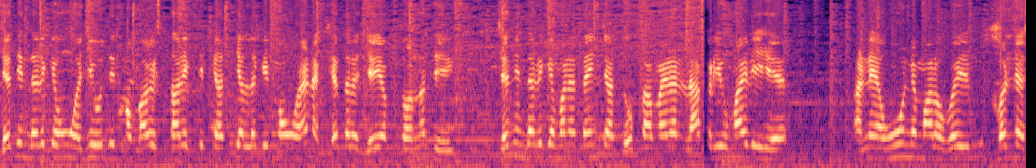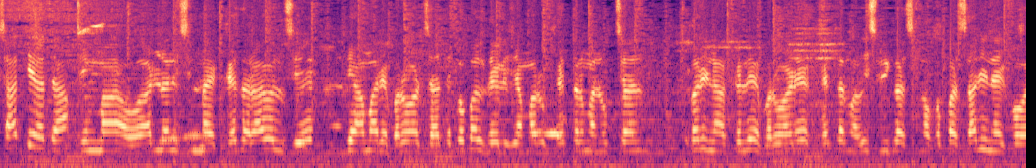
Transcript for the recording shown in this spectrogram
જેથી તરીકે હું હજી સુધીમાં બાવીસ તારીખથી કે અત્યાર લગીમાં હું હે ને ખેતરે જઈ આપતો નથી. જેથી તરીકે મને ત્રણ ચાર ધોકા માર્યા લાકડીઓ મારી છે. અને હું ને મારો ભાઈ બંને સાથે હતા. સીમમાં વાડલાની સીમમાં એક ખેતર આવેલું છે. ત્યાં અમારે ભરવાડ સાથે કબલ થયેલી છે. અમારું ખેતરમાં નુકસાન કરી નાખેલે. ભરવાડે ખેતરમાં વીસ વીઘાનો કપાસ સારી નાખ્યો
